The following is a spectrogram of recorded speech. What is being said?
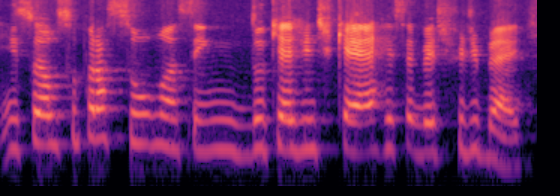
isso é o supra-sumo, assim, do que a gente quer receber de feedback.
